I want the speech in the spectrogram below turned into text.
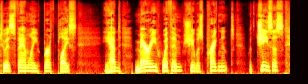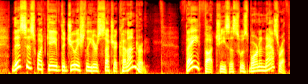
to his family birthplace. He had Mary with him. She was pregnant with Jesus. This is what gave the Jewish leaders such a conundrum. They thought Jesus was born in Nazareth,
